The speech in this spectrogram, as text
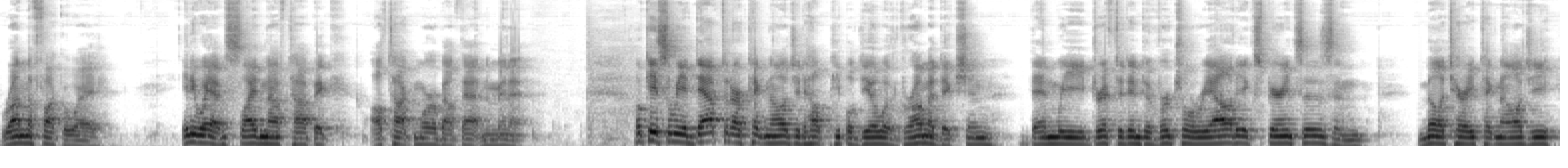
Run the fuck away. Anyway, I'm sliding off topic. I'll talk more about that in a minute. Okay, so we adapted our technology to help people deal with Grom addiction. Then we drifted into virtual reality experiences and military technology.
